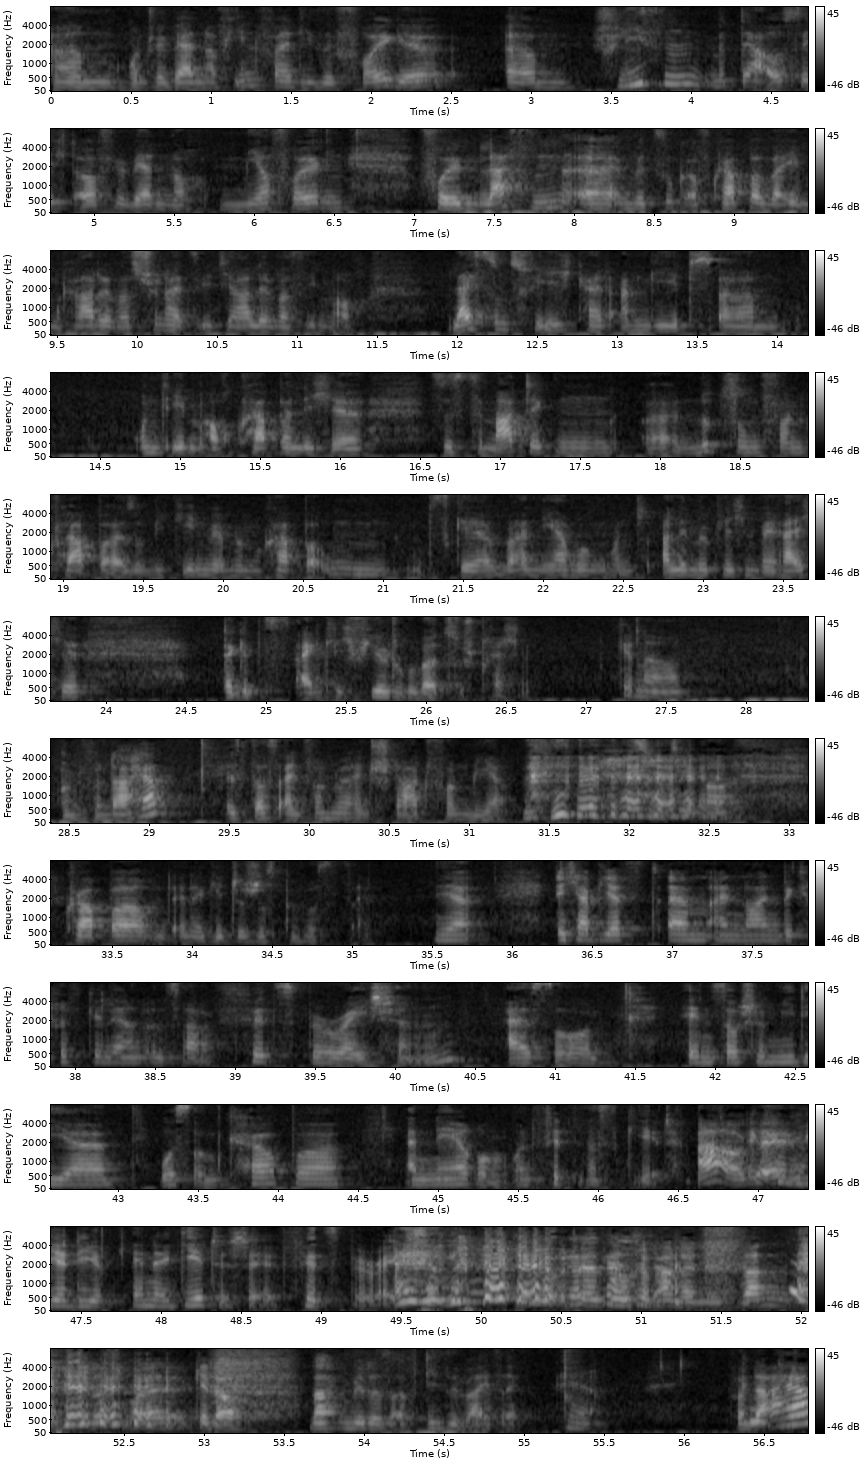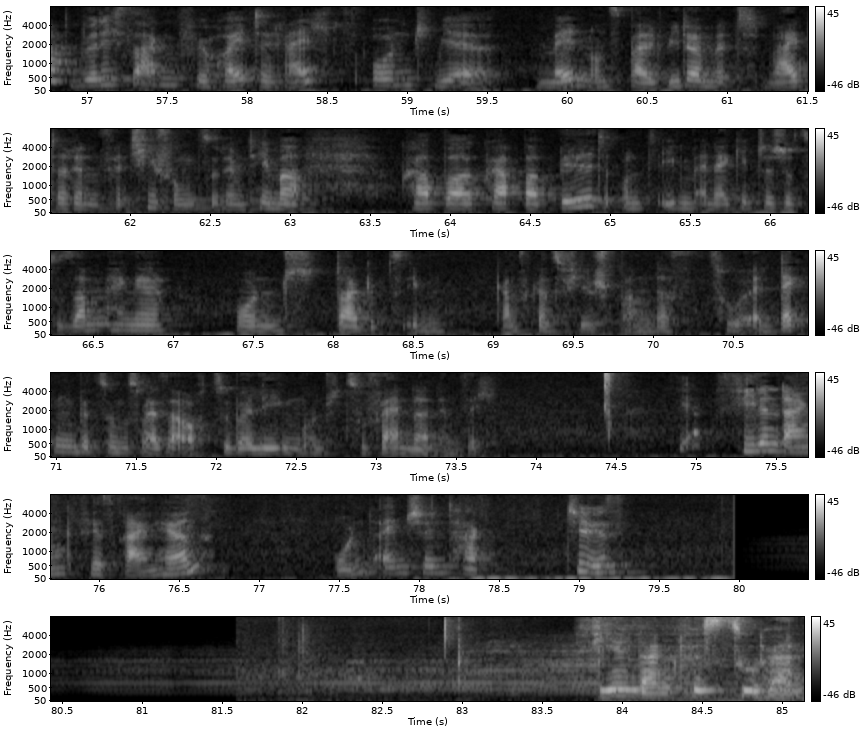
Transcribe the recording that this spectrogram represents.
Ähm, und wir werden auf jeden Fall diese Folge ähm, schließen mit der Aussicht auf, wir werden noch mehr Folgen folgen lassen äh, in Bezug auf Körper, weil eben gerade was Schönheitsideale, was eben auch Leistungsfähigkeit angeht ähm, und eben auch körperliche Systematiken, äh, Nutzung von Körper, also wie gehen wir mit dem Körper um, das geht ja über Ernährung und alle möglichen Bereiche, da gibt es eigentlich viel drüber zu sprechen. Genau. Und von daher ist das einfach nur ein Start von mir zum Thema Körper und energetisches Bewusstsein. Ja, ich habe jetzt ähm, einen neuen Begriff gelernt und zwar Fitspiration. Also in Social Media, wo es um Körper, Ernährung und Fitness geht. Ah, okay. Da können wir die energetische Fitspiration untersuchen. Das kann ich auch noch nicht. Dann wir das mal, genau, machen wir das auf diese Weise. Ja. Von Gut. daher würde ich sagen, für heute reicht's und wir melden uns bald wieder mit weiteren Vertiefungen zu dem Thema Körper, Körperbild und eben energetische Zusammenhänge. Und da gibt es eben ganz, ganz viel Spannendes zu entdecken bzw. auch zu überlegen und zu verändern in sich. Ja, vielen Dank fürs Reinhören und einen schönen Tag. Tschüss. Vielen Dank fürs Zuhören.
